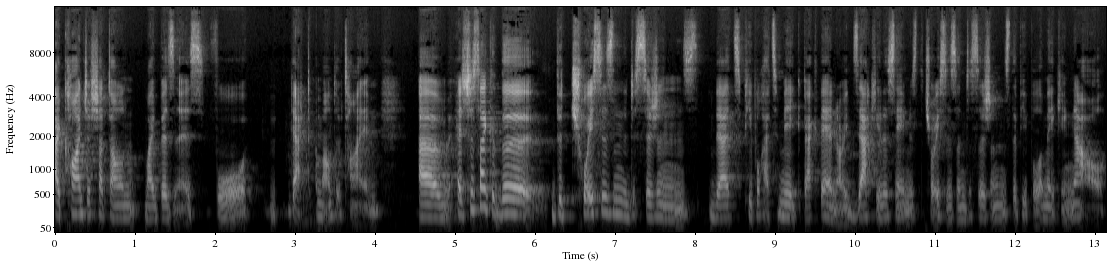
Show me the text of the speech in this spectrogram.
I can't just shut down my business for that amount of time. Um, it's just like the the choices and the decisions that people had to make back then are exactly the same as the choices and decisions that people are making now,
